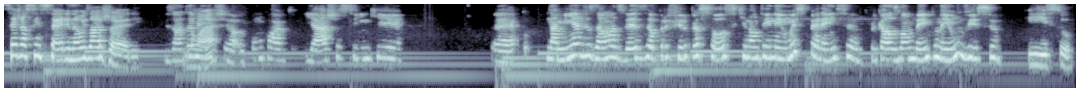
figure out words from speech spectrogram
Seja sincero e não exagere. Exatamente, é? eu concordo. E acho assim que é, na minha visão, às vezes eu prefiro pessoas que não têm nenhuma experiência, porque elas não vêm com nenhum vício. Isso,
